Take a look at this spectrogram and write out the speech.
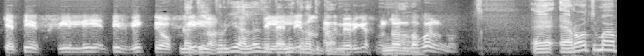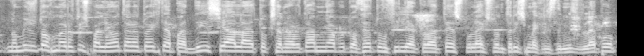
και τι, φίλοι, τι δίκτυο φίλων θα δημιουργήσουμε σε όλο τον κόσμο. Ε, ερώτημα, νομίζω το έχουμε ρωτήσει παλαιότερα, το έχετε απαντήσει, αλλά το ξαναρωτάμε μια από το θέτουν φίλοι ακροατές, τουλάχιστον τρεις μέχρι στιγμής βλέπω.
